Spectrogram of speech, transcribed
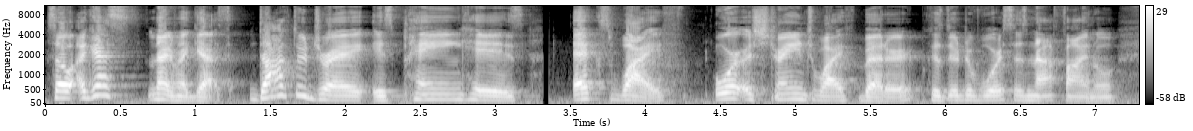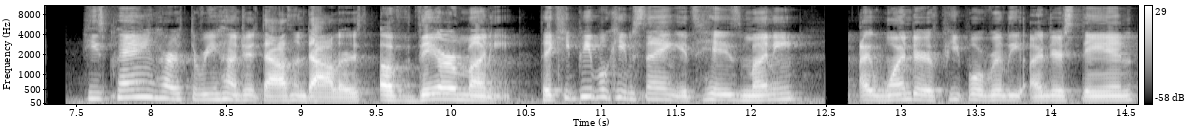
So I guess, not even I guess, Dr. Dre is paying his ex-wife or estranged wife better because their divorce is not final he's paying her $300000 of their money. They keep people keep saying it's his money. I wonder if people really understand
